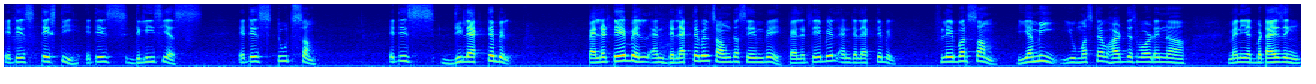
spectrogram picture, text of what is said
it is tasty it is delicious it is toothsome it is delectable. Palatable and delectable sound the same way. Palatable and delectable. Flavorsome yummy. You must have heard this word in uh, many advertising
